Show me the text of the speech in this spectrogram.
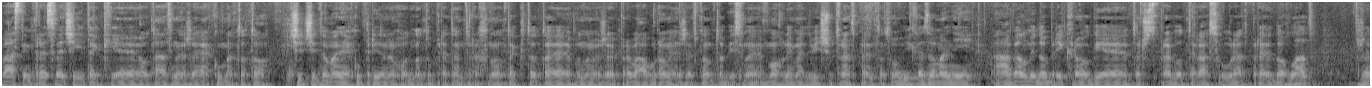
vás tým presvedčí, tak je otázne, že akú má toto, či, či to má nejakú pridanú hodnotu pre ten trh. No tak toto je podľa že prvá úroveň, že v tomto by sme mohli mať vyššiu transparentnosť vo vykazovaní a veľmi dobrý krok je to, čo spravil teraz úrad pre dohľad, že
